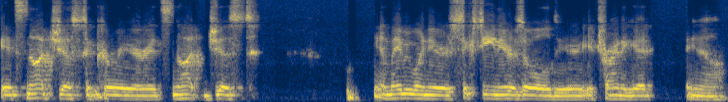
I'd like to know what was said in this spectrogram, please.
It's not just a career. It's not just, you know, maybe when you're 16 years old, you're, you're trying to get, you know,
